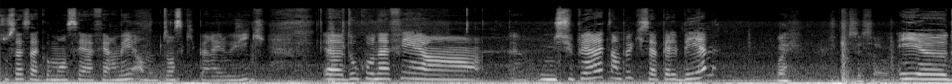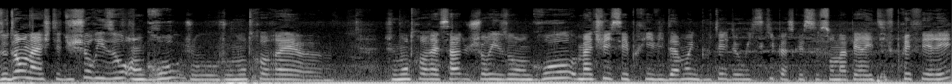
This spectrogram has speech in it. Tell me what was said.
Tout ça, ça commençait à fermer. En même temps, ce qui paraît logique. Donc on a fait un, une supérette un peu qui s'appelle BM. Ouais, je crois que c'est ça, ouais. Et euh, dedans, on a acheté du chorizo en gros. Je vous, je vous montrerai, euh, je vous montrerai ça, du chorizo en gros. Mathieu, il s'est pris évidemment une bouteille de whisky parce que c'est son apéritif préféré.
